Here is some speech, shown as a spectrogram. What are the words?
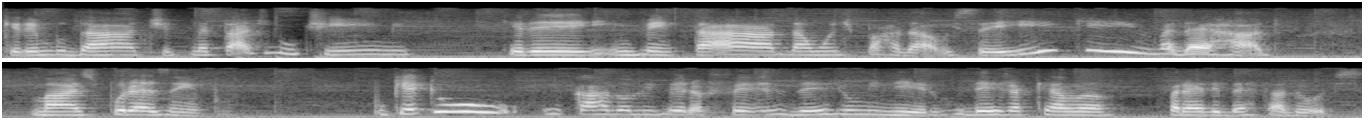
querer mudar tipo metade do time, querer inventar dar onde pardal. Isso aí que vai dar errado. Mas, por exemplo, o que que o Ricardo Oliveira fez desde o Mineiro, desde aquela pré-Libertadores?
